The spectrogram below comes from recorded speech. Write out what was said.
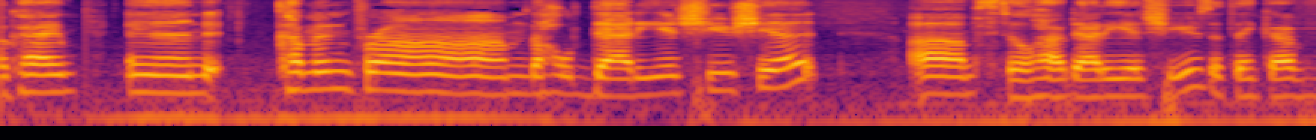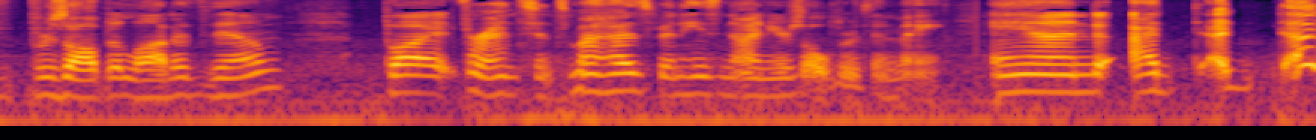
Okay? And coming from the whole daddy issue shit, um, still have daddy issues. I think I've resolved a lot of them. But for instance, my husband, he's nine years older than me. And I, I, I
